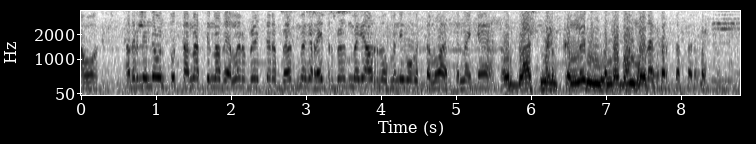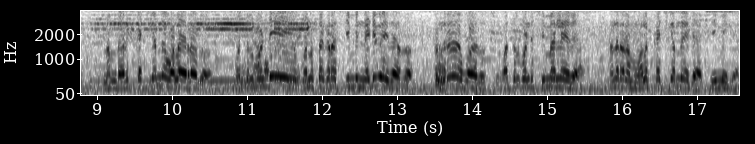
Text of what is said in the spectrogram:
ನಾವು. ಅದರಲ್ಲಿಂದ ಒಂದು ತುತ್ತು ಅನ್ನ ತಿನ್ನೋದು. ಎಲ್ಲರೂ ಬೆಳಿತಾರೆ. ಬೆಳೆದ್ಮ್ಯಾಗ ರೈತರು ಬೆಳೆದ್ಮ್ಯಾಗ ಅವ್ರ ಮನೆಗೆ ಹೋಗುತ್ತಲ್ವಾ ತಿನ್ನಕ್ಕೆ? ಅವ್ರು ಬ್ಲಾಸ್ಟ್ ಮಾಡಿದ ಕಲ್ಲು ನಿಮ್ಮ ಬಂದು ಹೊಲದಾಗ ಬರ್ತದೆ ಸರ್. ನಮ್ದು ಅದಕ್ಕೆ ಕಚ್ಕೊಂಡ ಹೊಲ ಇರೋದು. ವಜ್ಜಲ್ ಬಂಡಿ ಕೊನಸಾಗರ ಸೀಮೆ ನಡುವೆ ಇದೆ ಅದು. ಅಂದ್ರೆ ವಜ್ಜಲ್ ಬಂಡಿ ಸೀಮೆಲ್ಲೇ ಇದೆ. ಅಂದ್ರೆ ನಮ್ಮ ಹೊಲಕ್ಕೆ ಕಚ್ಕೊಂಡ ಇದೆ ಸೀಮೆಗೆ.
